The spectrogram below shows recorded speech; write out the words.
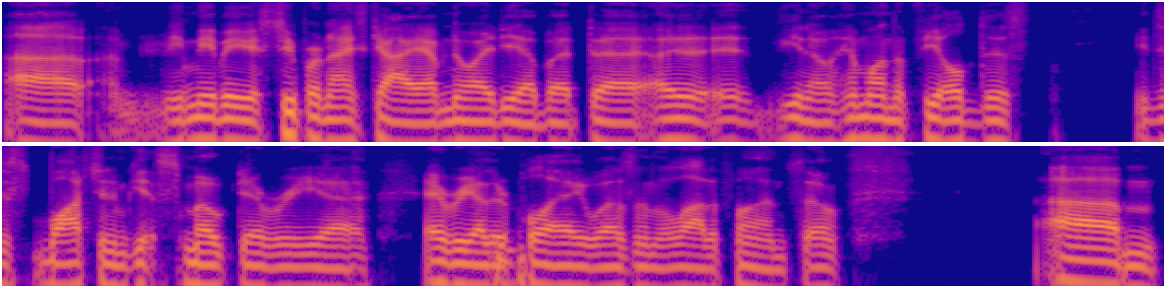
Uh, he may be a super nice guy. I have no idea, but uh, it, you know him on the field, just you just watching him get smoked every uh every other play wasn't a lot of fun. So, um,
